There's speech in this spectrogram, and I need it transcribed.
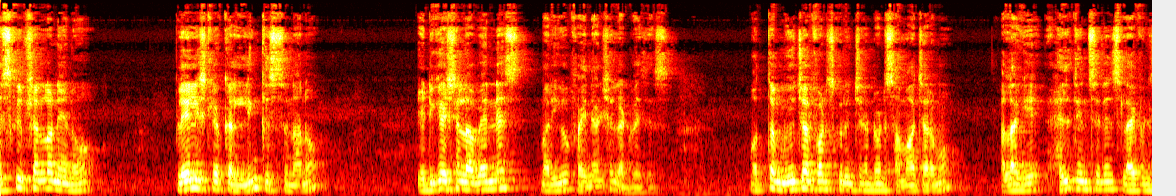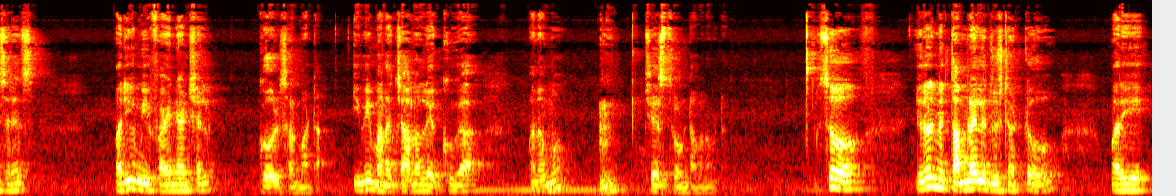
డిస్క్రిప్షన్లో నేను ప్లేలిస్ట్ యొక్క లింక్ ఇస్తున్నాను. ఎడ్యుకేషనల్ అవేర్నెస్ మరియు ఫైనాన్షియల్ అడ్వైజెస్ మొత్తం మ్యూచువల్ ఫండ్స్ గురించినటువంటి సమాచారము అలాగే హెల్త్ ఇన్సూరెన్స్ లైఫ్ ఇన్సూరెన్స్ మరియు మీ ఫైనాన్షియల్ గోల్స్ అనమాట ఇవి మన ఛానల్లో ఎక్కువగా మనము చేస్తూ ఉంటాం అనమాట సో ఈరోజు మీరు తమిళలో చూసినట్లు మరి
